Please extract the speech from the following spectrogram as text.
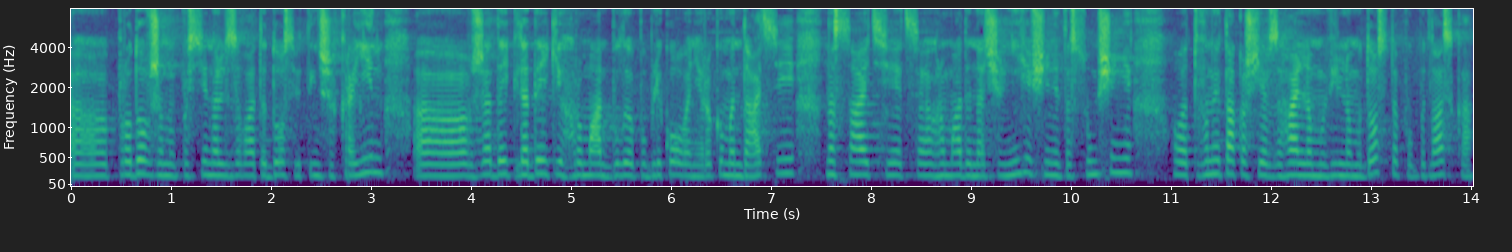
е, продовжуємо постійно аналізувати досвід інших країн. Е, Вже для деяких громад були опубліковані рекомендації на сайті. Це громади на Чернігівщині та Сумщині. От вони також є в загальному вільному доступу. Будь ласка,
